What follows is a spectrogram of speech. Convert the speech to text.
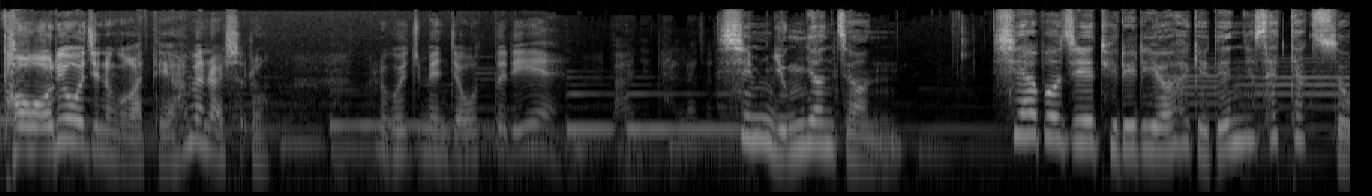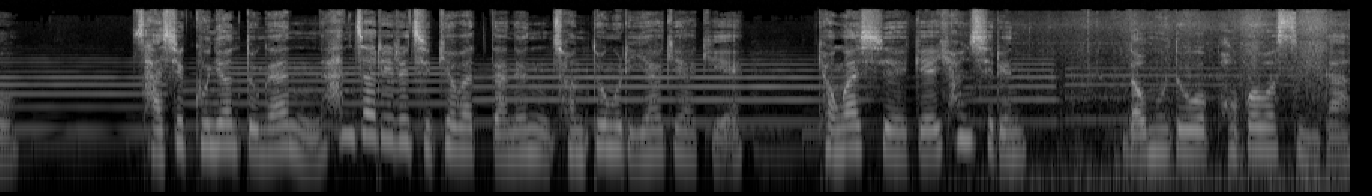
더 어려워지는 것 같아요. 하면 할수록 그리고 요즘에 이제 옷들이 많이 달라졌어요. 16년 전 시아버지의 뒤를 이어 하게 된 세탁소. 49년 동안 한 자리를 지켜왔다는 전통을 이야기하기에 경화 씨에게 현실은 너무도 버거웠습니다.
